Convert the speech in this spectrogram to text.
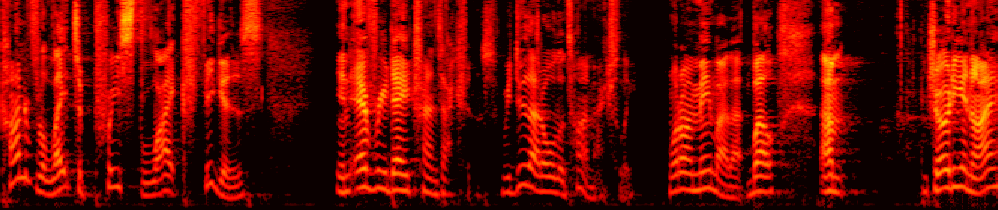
kind of relate to priest like figures in everyday transactions. We do that all the time, actually. What do I mean by that? Well, um, Jody and I,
